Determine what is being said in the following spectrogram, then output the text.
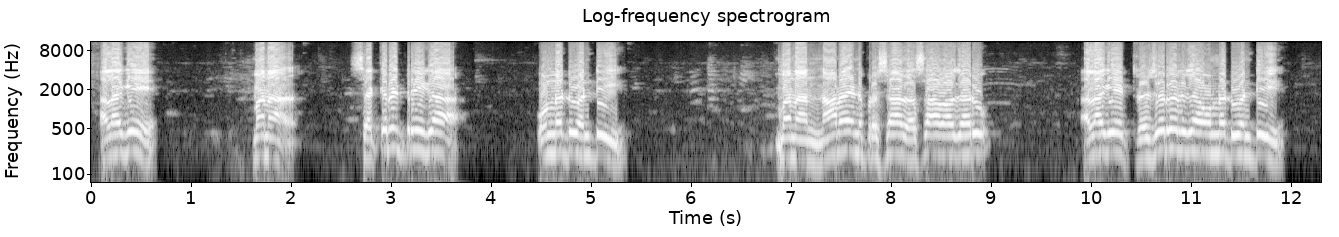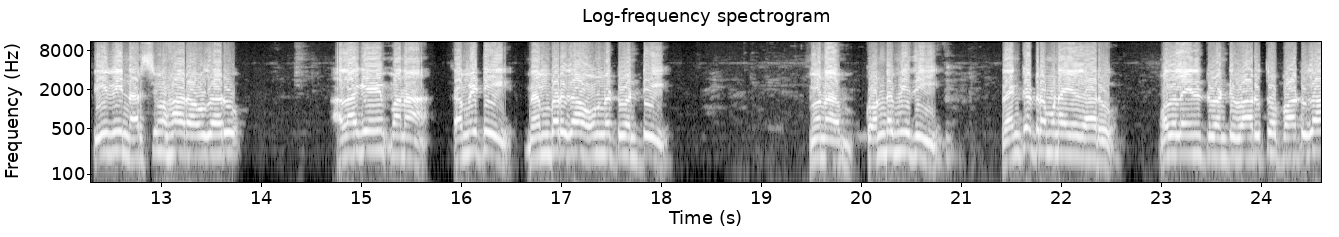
అలాగే మన సెక్రటరీగా ఉన్నటువంటి మన నారాయణ ప్రసాద్ అసావా గారు అలాగే ట్రెజరర్గా ఉన్నటువంటి పివి నరసింహారావు గారు అలాగే మన కమిటీ మెంబర్గా ఉన్నటువంటి మన కొండమీది వెంకటరమణయ్య గారు మొదలైనటువంటి వారితో పాటుగా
